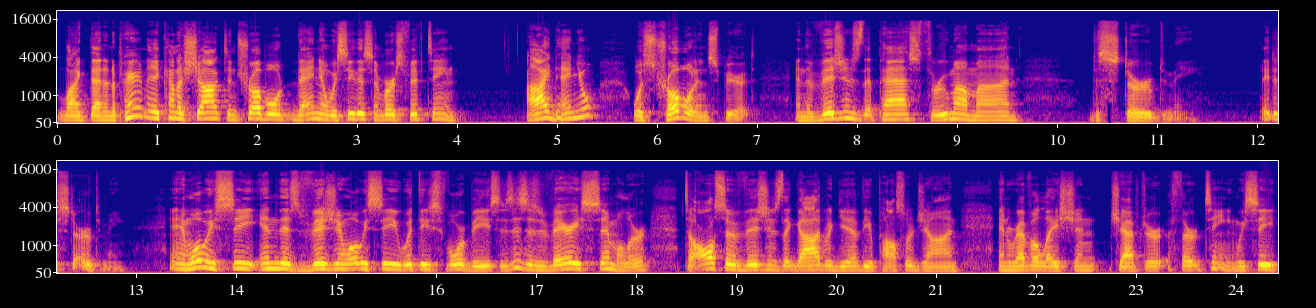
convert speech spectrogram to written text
like that. And apparently, it kind of shocked and troubled Daniel. We see this in verse 15. I, Daniel, was troubled in spirit, and the visions that passed through my mind disturbed me. They disturbed me. And what we see in this vision, what we see with these four beasts, is this is very similar to also visions that God would give the Apostle John in Revelation chapter 13. We see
